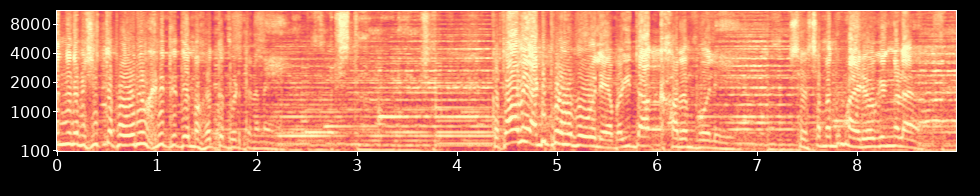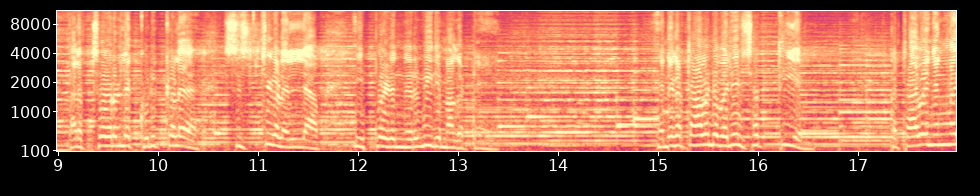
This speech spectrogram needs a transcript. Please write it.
നിന്റെ വിശുദ്ധ പൗരോഹിത്യത്തെ മഹത്വപ്പെടുത്തണമേ. കഥാവെ അടിപ്പണ പോലെ വൈദാഘാതം പോലെ. സംബന്ധമായ രോഗങ്ങൾ തലച്ചോറിലെ കുരുക്കൾ സിസ്റ്റുകളെല്ലാം ഇപ്പോഴും നിർവീര്യമാകട്ടെ. എന്റെ കർത്താവിന്റെ വലിയ ശക്തിയെ കർത്താവെ ഞങ്ങൾ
